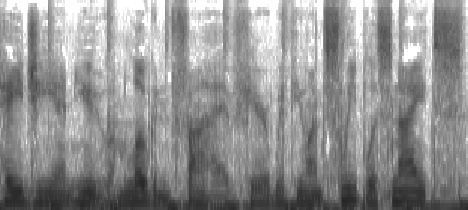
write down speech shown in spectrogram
KGNU. I'm Logan 5 here with you on Sleepless Nights,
